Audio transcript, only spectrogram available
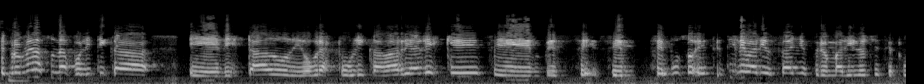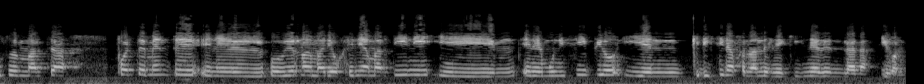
El PROMEVA es una política eh, de Estado de Obras Públicas Barriales que se, se, se, puso, este, tiene varios años, pero en Bariloche se puso en marcha fuertemente en el gobierno de María Eugenia Martini mm, en el municipio y en Cristina Fernández de Kirchner en la Nación.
